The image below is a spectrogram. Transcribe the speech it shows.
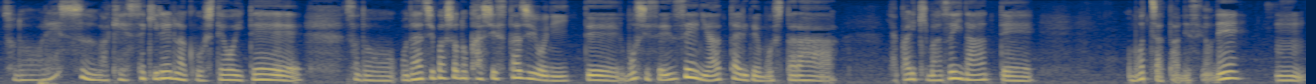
そのレッスンは欠席連絡をしておいてその同じ場所の貸しスタジオに行ってもし先生に会ったりでもしたらやっぱり気まずいなって思っちゃったんですよね。うん。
